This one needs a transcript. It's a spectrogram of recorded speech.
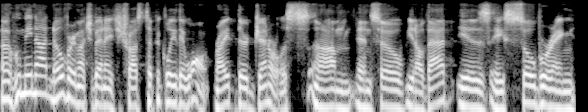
uh, who may not know very much about antitrust. Typically, they won't, right? They're generalists, um, and so you know that is a sobering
